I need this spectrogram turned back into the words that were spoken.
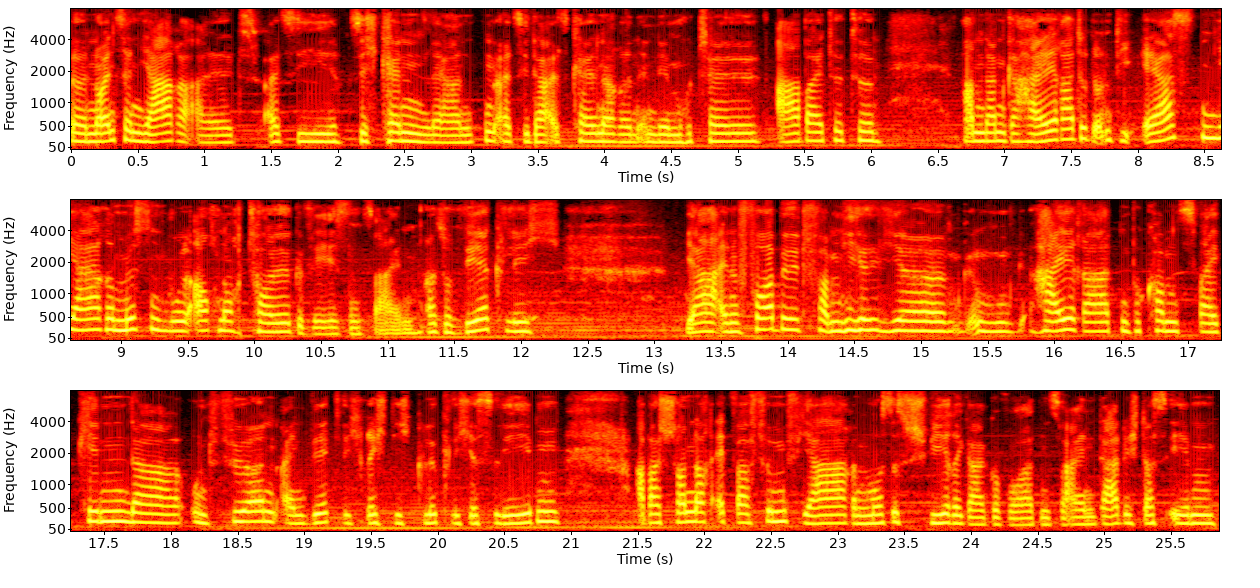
19 äh, Jahre alt, als sie sich kennenlernten, als sie da als Kellnerin in dem Hotel arbeitete, haben dann geheiratet und die ersten Jahre müssen wohl auch noch toll gewesen sein. Also wirklich ja, eine Vorbildfamilie, ähm, heiraten, bekommen zwei Kinder und führen ein wirklich richtig glückliches Leben. Aber schon nach etwa fünf Jahren muss es schwieriger geworden sein, dadurch, dass eben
